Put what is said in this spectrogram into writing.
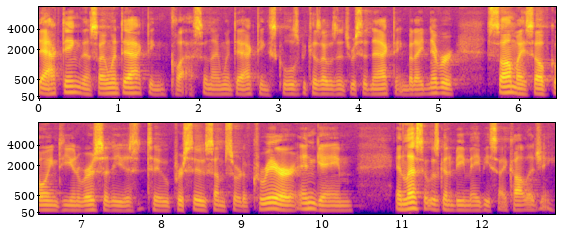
uh, acting, Then so I went to acting class and I went to acting schools because I was interested in acting. But I never saw myself going to university to, to pursue some sort of career in game unless it was going to be maybe psychology.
